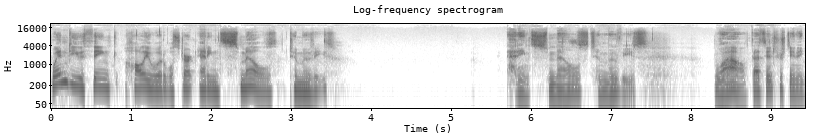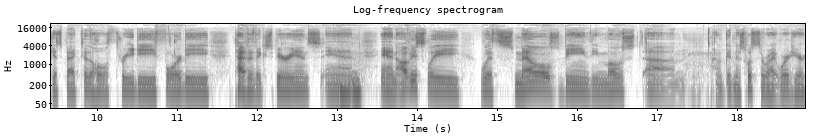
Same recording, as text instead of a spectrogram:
When do you think Hollywood will start adding smells to movies? adding smells to movies. Wow, that's interesting. It gets back to the whole 3D, 4D type of experience, and mm-hmm. and obviously with smells being the most um, oh goodness, what's the right word here?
